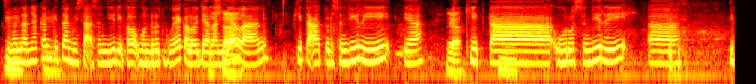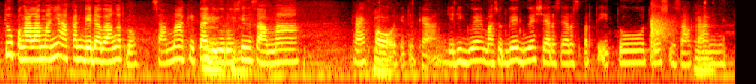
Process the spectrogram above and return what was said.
Sebenarnya kan hmm. kita bisa sendiri. Kalau menurut gue kalau jalan-jalan kita atur sendiri ya. Yeah. Kita hmm. urus sendiri uh, itu pengalamannya akan beda banget loh. Sama kita hmm. diurusin hmm. sama travel hmm. gitu kan. Jadi gue maksud gue gue share-share seperti itu terus misalkan hmm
